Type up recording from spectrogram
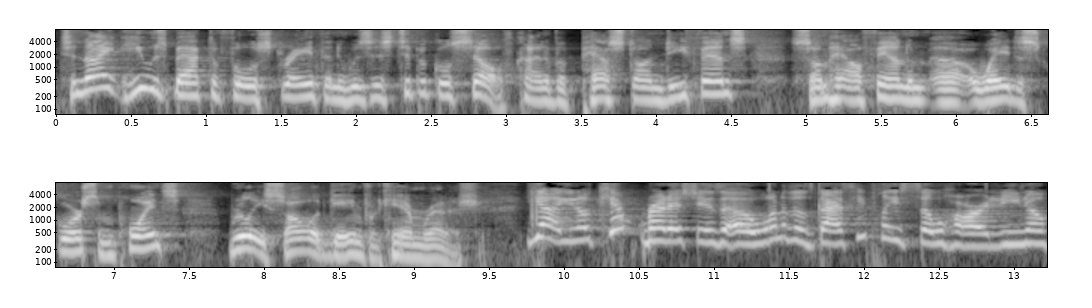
Tonight, he was back to full strength and it was his typical self, kind of a pest on defense. Somehow found a, uh, a way to score some points. Really solid game for Cam Reddish. Yeah, you know, Cam Reddish is uh, one of those guys. He plays so hard. And, you know,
